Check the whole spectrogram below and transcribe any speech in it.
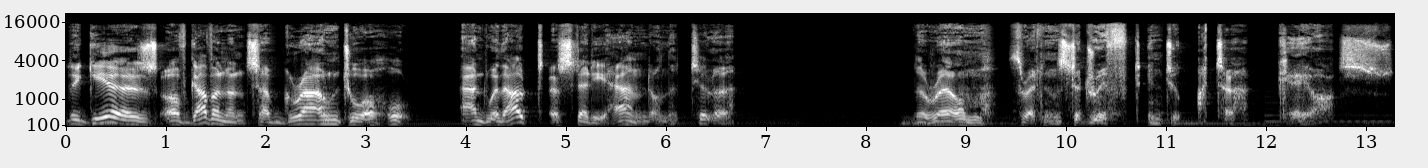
The gears of governance have ground to a halt, and without a steady hand on the tiller, the realm threatens to drift into utter chaos.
